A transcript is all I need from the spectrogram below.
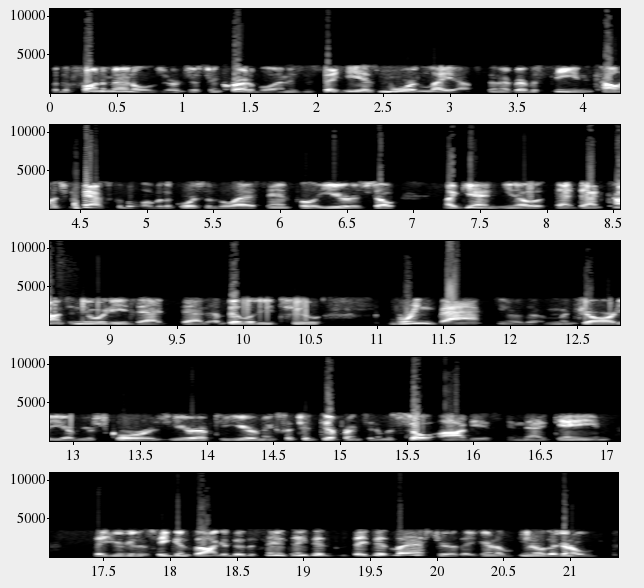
but the fundamentals are just incredible. And as I say, he has more layups than I've ever seen in college basketball over the course of the last handful of years. So again, you know that that continuity, that that ability to bring back, you know, the majority of your scorers year after year makes such a difference. And it was so obvious in that game that you're going to see Gonzaga do the same thing that they did last year. They're going to, you know, they're going to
